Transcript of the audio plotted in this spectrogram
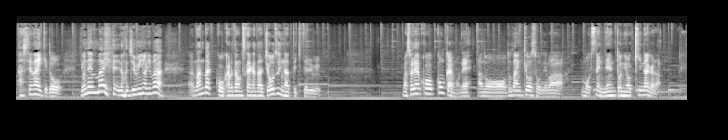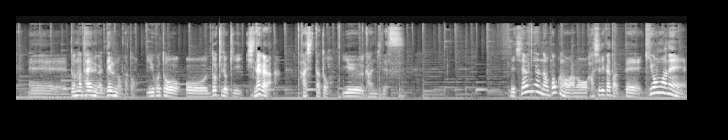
達してないけど、4年前の自分よりは、なんだこう体の使い方上手になってきてる。まあ、それはこう、今回もね、あの、登山競争では、もう常に念頭に置きながら、えーどんなタイムが出るのかということをドキドキしながら走ったという感じです。でちなみにあの僕のあの走り方って基本はね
